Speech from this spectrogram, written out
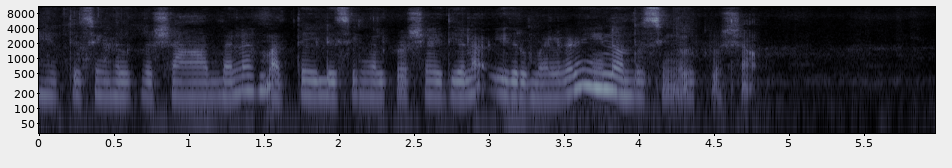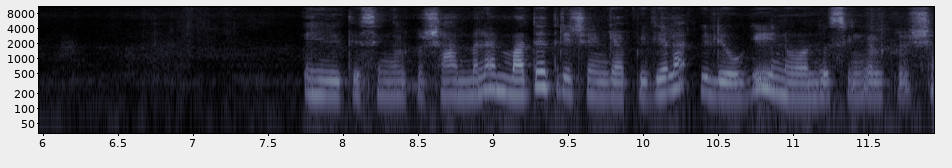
ಈ ರೀತಿ ಸಿಂಗಲ್ ಕ್ರೋಶ ಆದಮೇಲೆ ಮತ್ತೆ ಇಲ್ಲಿ ಸಿಂಗಲ್ ಕ್ರೋಶ ಇದೆಯಲ್ಲ, ಇದ್ರ ಮೇಲ್ಗಡೆ ಇನ್ನೊಂದು ಸಿಂಗಲ್ ಕ್ರೋಶ. ಈ ರೀತಿ ಸಿಂಗಲ್ ಕ್ರೋಶ ಆದಮೇಲೆ ಮತ್ತೆ ತ್ರೀ ಚೈನ್ ಗ್ಯಾಪ್ ಇದೆಯಲ್ಲ, ಇಲ್ಲಿ ಹೋಗಿ ಇನ್ನೂ ಒಂದು ಸಿಂಗಲ್ ಕ್ರೋಶ.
